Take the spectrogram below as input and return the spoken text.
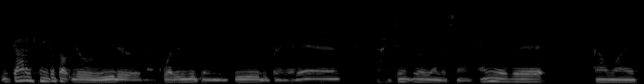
you got to think about your reader and like, what are you going to do to bring it in? And I didn't really understand any of it. And I'm like,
